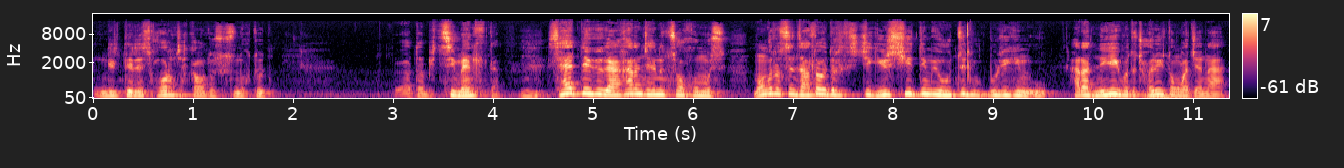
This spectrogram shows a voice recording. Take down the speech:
нэр дээрээс хуурамч аккаунт үүсгэсэн нөхдүүд одоо бичсэн юм байна л да. Сайд нэгийг анхааран чагнаж суух хүмүүс Монгол улсын залуу удирдлагчийг эрс шийдэмгийн үзэл бүрийг нь хараад нэгийг бодож хорийг тунгааж байна.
